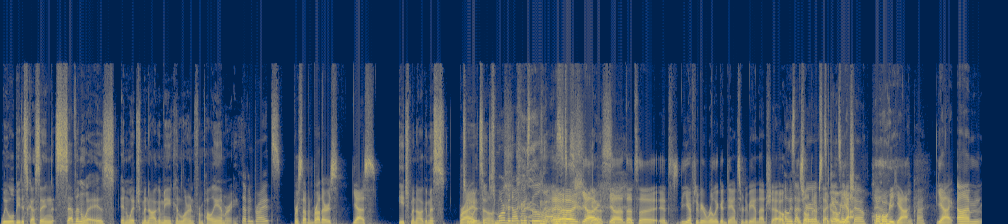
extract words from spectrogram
we will be discussing seven ways in which monogamy can learn from polyamory, Seven brides. For Seven Brothers. Yes. each monogamous to Bride. its own. More monogamous than the last. Uh, yeah, Yes. yeah, that's a. It's you have to be a really good dancer to be in that show. Oh, is that all true? that I'm It's a dance oh heavy yeah. show? Oh yeah. Okay. Yeah. Um.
